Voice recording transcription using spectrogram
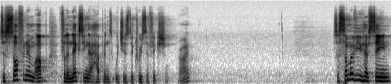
to soften him up for the next thing that happens, which is the crucifixion, right? So, some of you have seen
